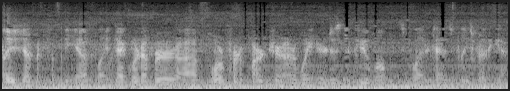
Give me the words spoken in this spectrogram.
Ladies and gentlemen, from the uh, flight deck, we're number uh, four for departure on our way here just a few moments. Flight attendants, please for the gap.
